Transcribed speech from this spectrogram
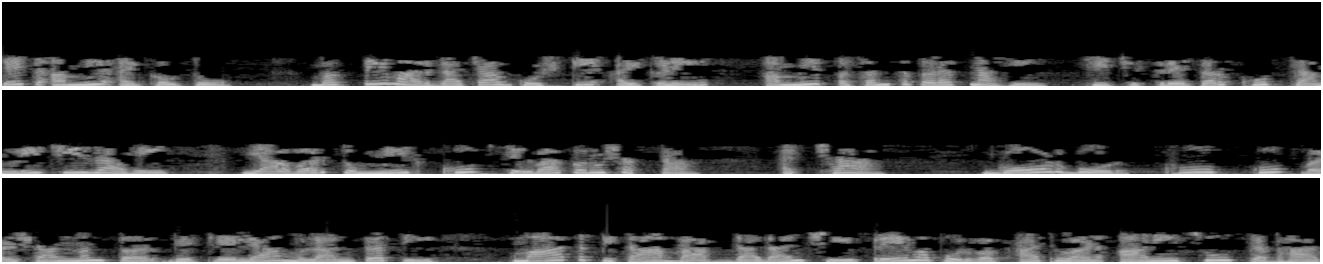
तेच आम्ही ऐकवतो. भक्ती मार्गाच्या गोष्टी ऐकणे आम्ही पसंत करत नाही. ही चित्रे तर खूप चांगली चीज आहे. यावर तुम्ही खूप सेवा करू शकता. अच्छा! गोड गोड खूप खूप वर्षांनंतर भेटलेल्या मुलांप्रती मात पिता बापदादांची प्रेमपूर्वक आठवण आणि सुप्रभात.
